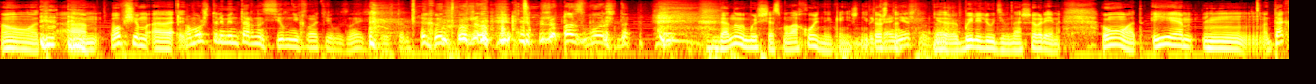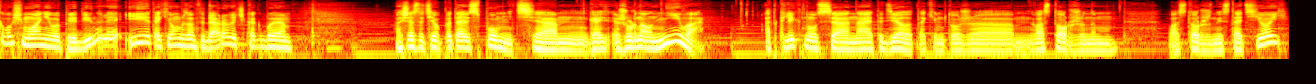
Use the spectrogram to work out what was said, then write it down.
Вот. Ам, В общем, э, А может, элементарно сил не хватило, знаете. Такое тоже возможно. да, ну мы же сейчас малохольные, конечно, не Да, то, что конечно, не да. были люди в наше время. Вот. И так, в общем, они его передвинули, и таким образом Федорович как бы... А сейчас я тебе попытаюсь вспомнить. Га- Журнал «Нива» откликнулся на это дело таким тоже восторженным, восторженной статьей.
